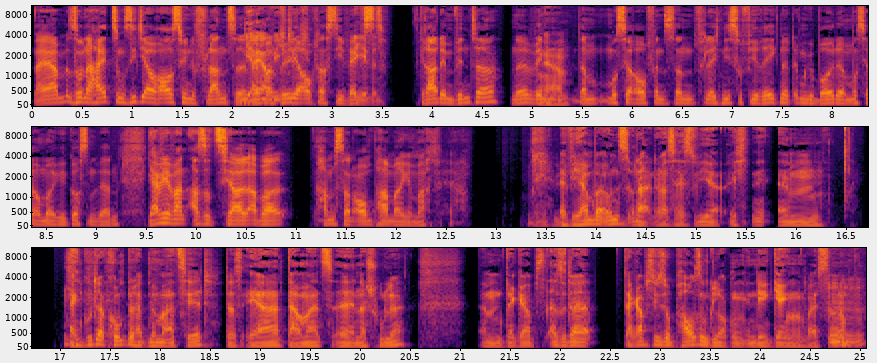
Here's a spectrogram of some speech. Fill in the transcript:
naja, so eine Heizung sieht ja auch aus wie eine Pflanze. Ja, ne? ja, Man will wichtig. ja auch, dass die wächst. Gerade im Winter, ne, wenn, Ja. dann muss ja auch, wenn es dann vielleicht nicht so viel regnet im Gebäude, dann muss ja auch mal gegossen werden. Ja, wir waren asozial, aber haben es dann auch ein paar Mal gemacht, ja. Ja, wir haben bei uns, oder was heißt wir? Ich, ähm, ein guter Kumpel hat mir mal erzählt, dass er damals äh, in der Schule, ähm, da gab's, also da, da gab's wie so Pausenglocken in den Gängen, weißt du, Mhm.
